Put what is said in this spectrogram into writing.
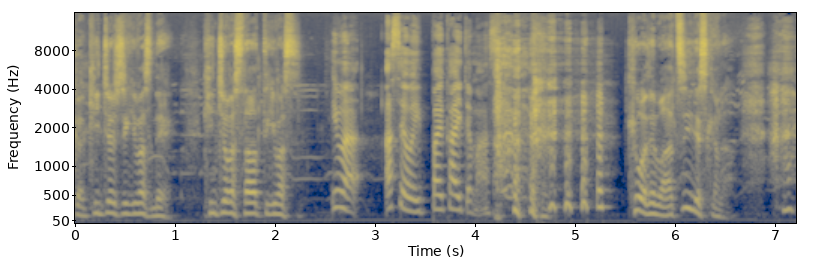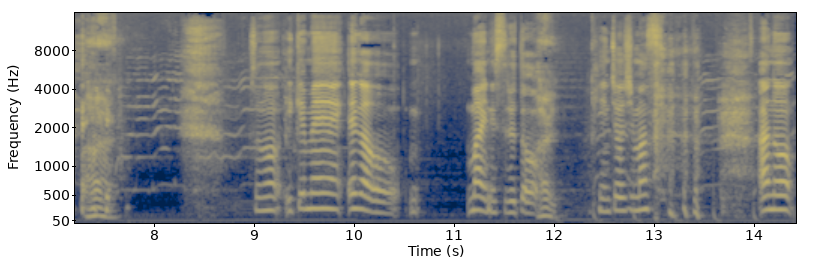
か緊張してきますね。緊張が伝わってきます。今汗をいっぱいかいてます 今日はでも暑いですから。はい。そのイケメン笑顔を前にするとはい。緊張します、あの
